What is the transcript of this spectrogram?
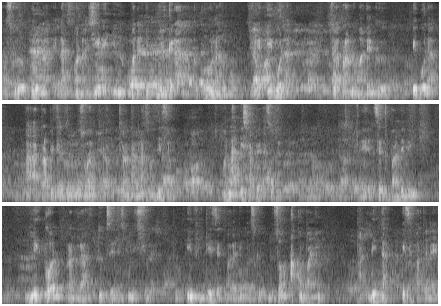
Parce que Corona est là, on a géré une maladie plus grave que Corona, qui est Ebola. Tu apprends le matin que Ebola a attrapé quelqu'un, le soir tu entendras son décès. On a échappé à cela. Et cette pandémie, l'école prendra toutes ses dispositions pour éviter cette maladie parce que nous sommes accompagnés par l'État et ses partenaires,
